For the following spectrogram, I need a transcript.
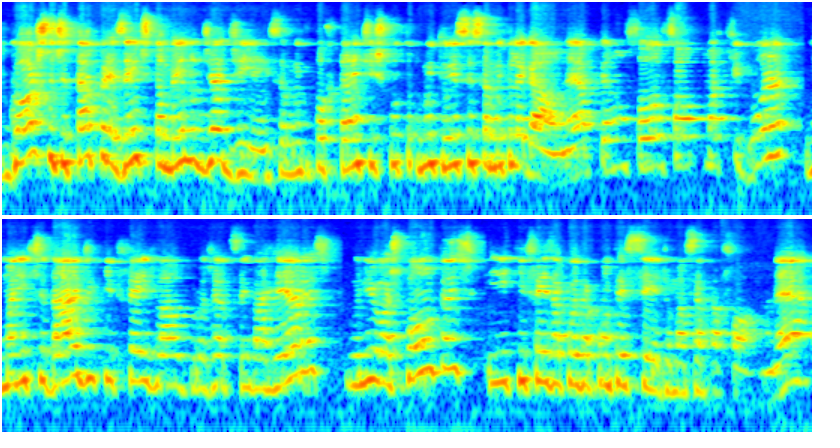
Gosto de estar presente também no dia a dia, isso é muito importante, escuto muito isso, isso é muito legal, né? Porque eu não sou só uma figura, uma entidade que fez lá o projeto Sem Barreiras, uniu as pontas e que fez a coisa acontecer de uma certa forma, né?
